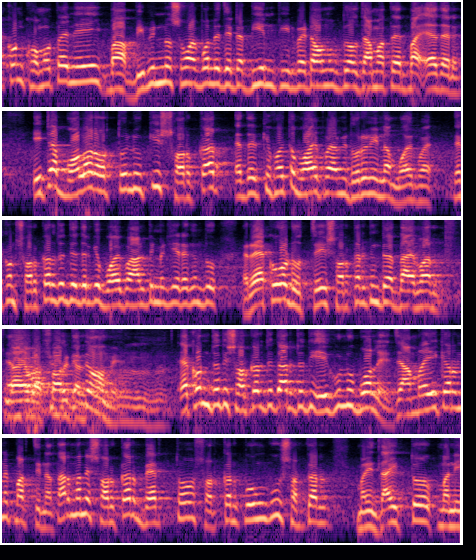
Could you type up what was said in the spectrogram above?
এখন ক্ষমতায় নেই বা বিভিন্ন সময় বলে যে এটা বিএনপির বা এটা অমুক দল জামাতের বা এদের এটা বলার অর্থ হলো কি সরকার এদেরকে হয়তো ভয় পায় আমি ধরে নিলাম ভয় পায়। এখন সরকার যদি এদেরকে ভয় পায় আলটিমেটলি এটা কিন্তু রেকর্ড হচ্ছে এই সরকার কিন্তু। হবে। এখন যদি সরকার যদি আর যদি এগুলো বলে যে আমরা এই কারণে পারছি না তার মানে সরকার ব্যর্থ সরকার পঙ্গু সরকার মানে দায়িত্ব মানে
